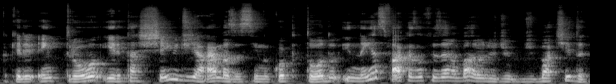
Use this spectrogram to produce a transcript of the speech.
Porque ele entrou e ele tá cheio de armas, assim, no corpo todo, e nem as facas não fizeram barulho de, de batida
